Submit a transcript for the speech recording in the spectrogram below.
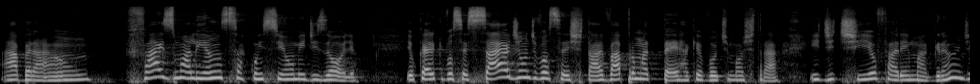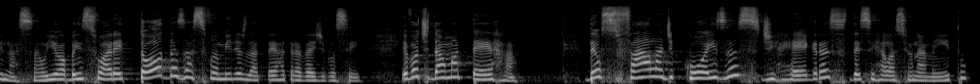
Abraão. Faz uma aliança com esse homem e diz: Olha, eu quero que você saia de onde você está e vá para uma terra que eu vou te mostrar. E de ti eu farei uma grande nação. E eu abençoarei todas as famílias da terra através de você. Eu vou te dar uma terra. Deus fala de coisas, de regras desse relacionamento.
